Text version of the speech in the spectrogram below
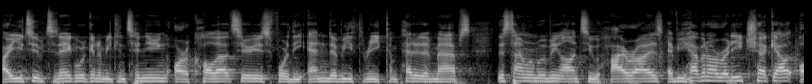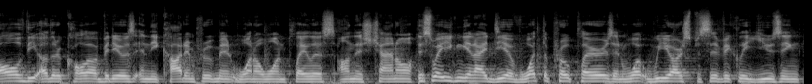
Our YouTube, today we're going to be continuing our call out series for the MW3 competitive maps. This time we're moving on to high rise. If you haven't already, check out all of the other call out videos in the COD Improvement 101 playlist on this channel. This way you can get an idea of what the pro players and what we are specifically using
